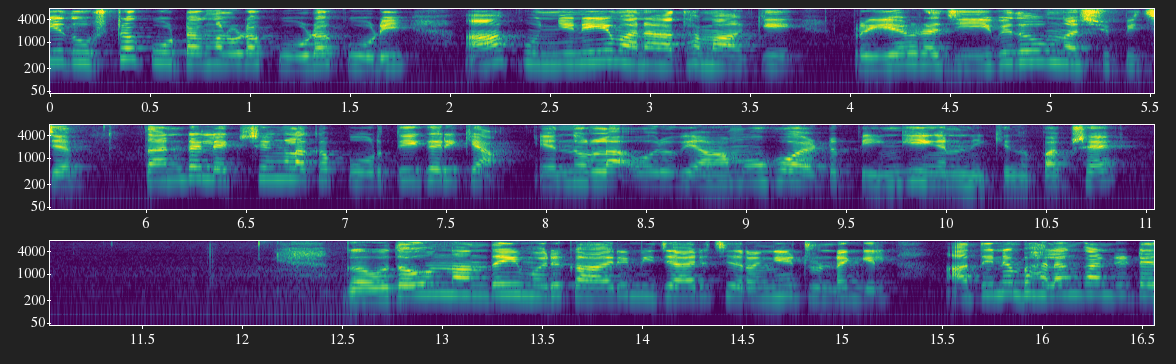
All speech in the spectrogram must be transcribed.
ഈ ദുഷ്ടക്കൂട്ടങ്ങളുടെ കൂടെ കൂടി ആ കുഞ്ഞിനെയും അനാഥമാക്കി പ്രിയയുടെ ജീവിതവും നശിപ്പിച്ച് തന്റെ ലക്ഷ്യങ്ങളൊക്കെ പൂർത്തീകരിക്കാം എന്നുള്ള ഒരു വ്യാമോഹമായിട്ട് പിങ്കി ഇങ്ങനെ നിൽക്കുന്നു. പക്ഷേ ഗൗതവും നന്ദയും ഒരു കാര്യം വിചാരിച്ചിറങ്ങിയിട്ടുണ്ടെങ്കിൽ അതിന് ഫലം കണ്ടിട്ടേ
